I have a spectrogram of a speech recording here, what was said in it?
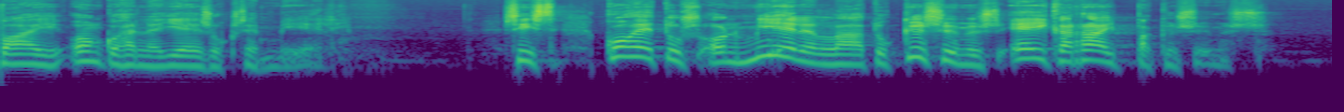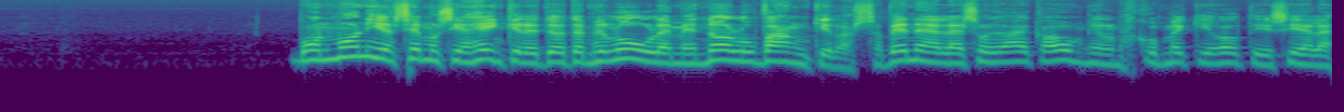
vai onko hänellä Jeesuksen mieli? Siis koetus on mielenlaatu kysymys eikä raippakysymys. On monia semmoisia henkilöitä, joita me luulemme, että ne on ollut vankilassa. Venäjällä se oli aika ongelma, kun mekin oltiin siellä,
